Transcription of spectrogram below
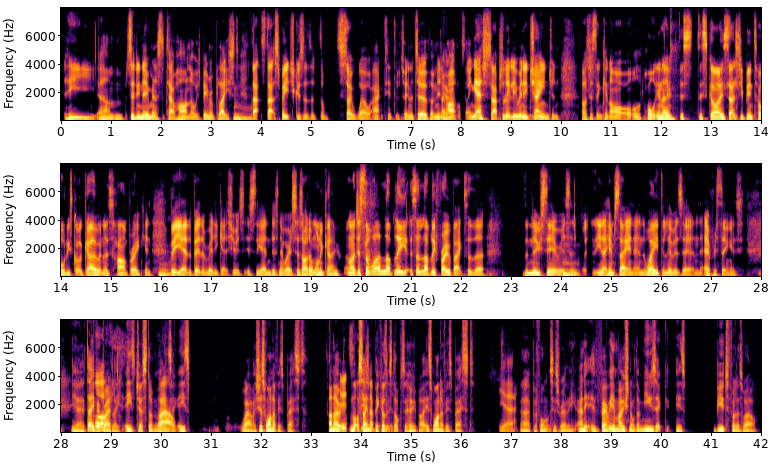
he um Sydney Newman as the Tau Hartnell is being replaced. Hmm. That's that speech because of the, the so well acted between the two of them. You know, Yeah. Hartnell saying yes, absolutely, we need change, and I was just thinking, oh, Paul, you know, this this guy's actually being told he's got to go, and it's heartbreaking. Hmm. But yeah, the bit that really gets you is, is the end, isn't it, where it says, "I don't want to go," and I just thought, what a lovely, it's a lovely throwback to the the new series, Hmm. and you know him saying it, and the way he delivers it, and everything is Yeah, David Oh. Bradley. He's just amazing. Wow. He's wow. It's just one of his best. I know. It's- I'm not saying that because it's. Doctor Who, but it's one of his best yeah, uh, performances, really. And it is very emotional. The music is beautiful as well.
